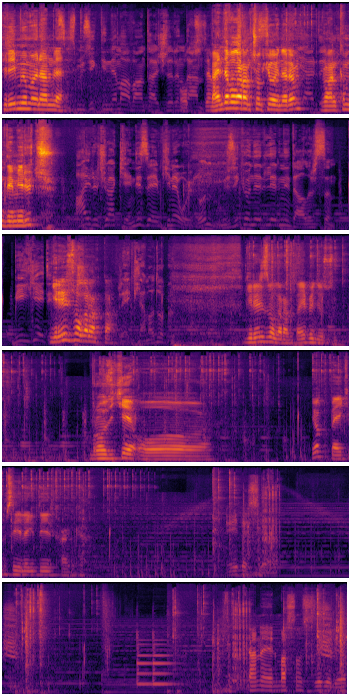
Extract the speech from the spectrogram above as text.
Premium önemli. dışı müzik dinleme avantajlarından Obsidian- Ben de Valorant çok iyi oynarım. Rankım demir 3. ayrıca kendi zevkine uygun müzik önerilerini de alırsın. Bilgi edin. Gireriz Valorant'ta. Reklama dokun. Gireriz Valorant'ta ayıp ediyorsun. Bros 2 o. Yok be kimse hile değil kanka. Eylesi ya. Bir tane elmasdan size geliyor.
